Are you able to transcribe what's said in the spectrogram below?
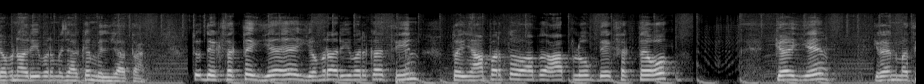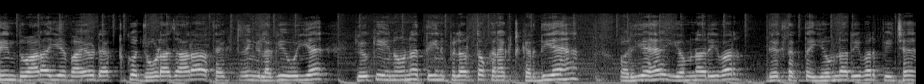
यमुना रिवर में जाके मिल जाता है। तो देख सकते हैं यह है यमुना रिवर का सीन तो यहाँ पर तो अब आप लोग देख सकते हो कि ये क्रेन मशीन द्वारा ये बायोडक्ट को जोड़ा जा रहा है फैक्टरिंग लगी हुई है, क्योंकि इन्होंने तीन पिलर तो कनेक्ट कर दिए हैं, और ये है यमुना रिवर देख सकते हैं यमुना रिवर पीछे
